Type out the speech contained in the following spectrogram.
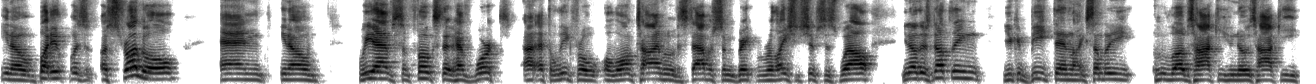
you know but it was a struggle and you know we have some folks that have worked uh, at the league for a, a, long time who have established some great relationships as well you know there's nothing you could beat than like somebody who loves hockey who knows hockey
